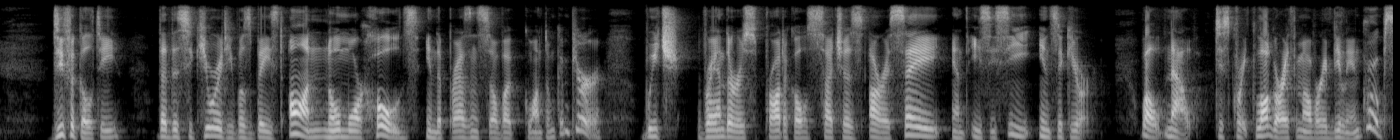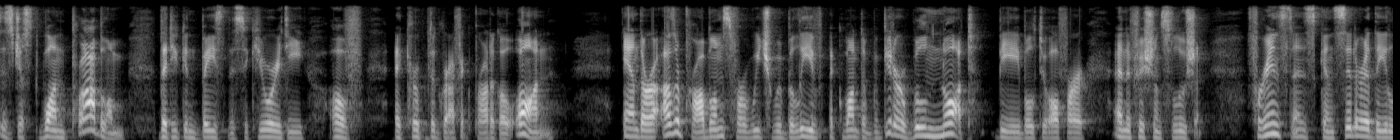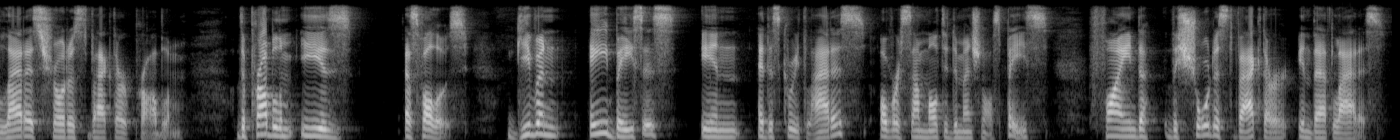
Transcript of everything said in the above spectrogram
difficulty that the security was based on no more holds in the presence of a quantum computer, which renders protocols such as RSA and ECC insecure. Well, now, discrete logarithm over abelian groups is just one problem that you can base the security of a cryptographic protocol on. And there are other problems for which we believe a quantum computer will not be able to offer an efficient solution. For instance, consider the lattice shortest vector problem. The problem is as follows. Given a basis in a discrete lattice over some multidimensional space, find the shortest vector in that lattice.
